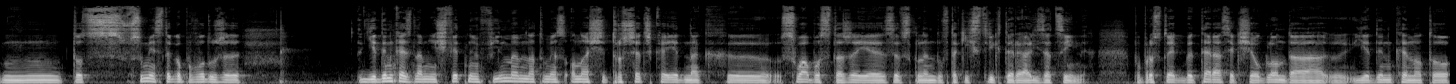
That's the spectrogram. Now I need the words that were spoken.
Mm, to w sumie z tego powodu, że jedynka jest dla mnie świetnym filmem, natomiast ona się troszeczkę jednak y, słabo starzeje ze względów takich stricte realizacyjnych. Po prostu jakby teraz jak się ogląda y, jedynkę, no to,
